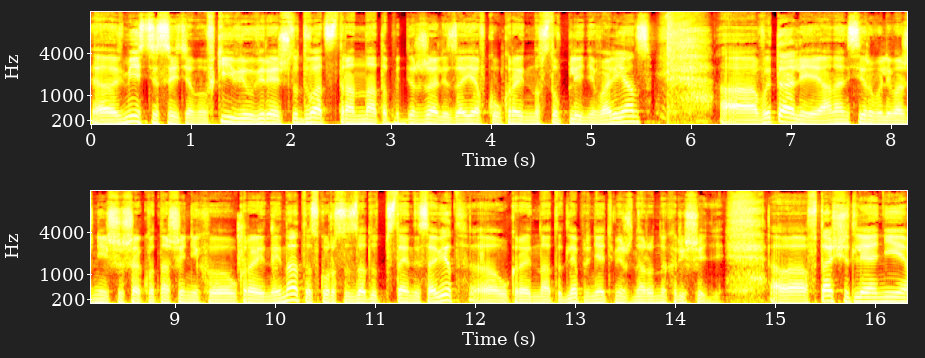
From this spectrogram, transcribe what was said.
Вместе с этим в Киеве уверяют, что 20 стран НАТО поддержали заявку Украины на вступление в Альянс. А в Италии анонсировали важнейший шаг в отношениях Украины и НАТО. Скоро создадут постоянный совет Украины-НАТО для принятия международных решений. Втащат ли они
